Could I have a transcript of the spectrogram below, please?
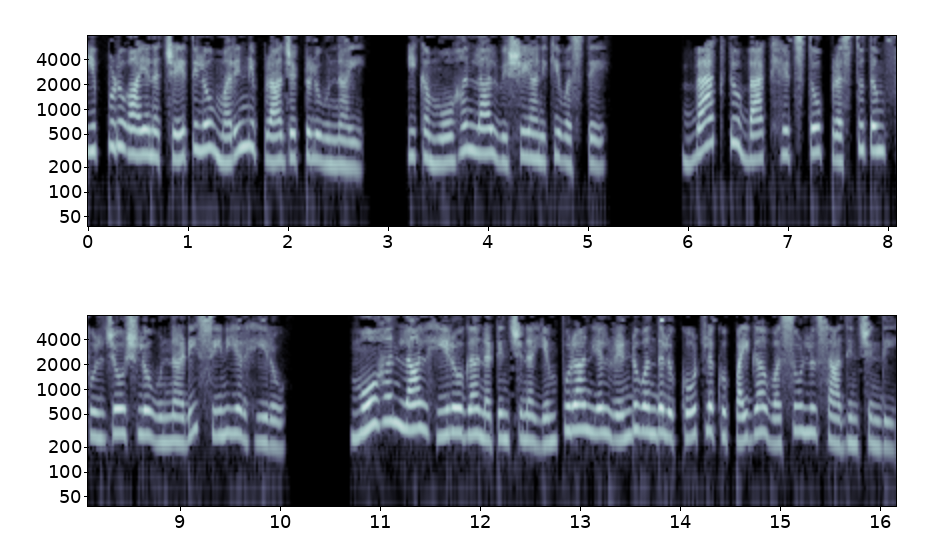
ఇప్పుడు ఆయన చేతిలో మరిన్ని ప్రాజెక్టులు ఉన్నాయి. ఇక మోహన్ లాల్ విషయానికి వస్తే బ్యాక్ టు బ్యాక్ హిట్స్తో ప్రస్తుతం ఫుల్ జోష్లో ఉన్నాడి సీనియర్ హీరో. మోహన్ లాల్ హీరోగా నటించిన ఎంపురాన్యల్ రెండు వందలు కోట్లకు పైగా వసూళ్ళు సాధించింది.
